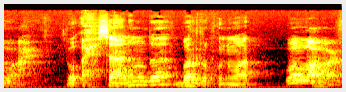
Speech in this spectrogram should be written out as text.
واحد. وإحسان ده بر ركن وار والله أعلم.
